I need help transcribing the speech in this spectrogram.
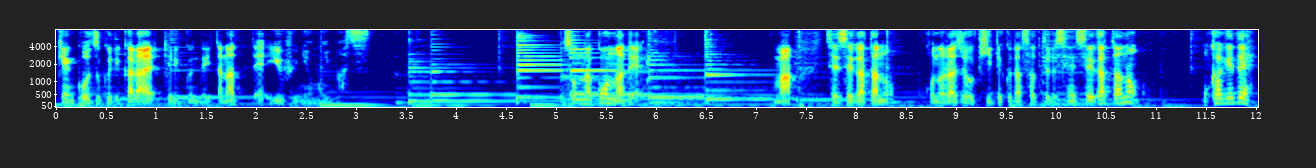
健康づくりから取り組んでいたなっていうふうに思います。そんなこんなで、まあ、先生方の、このラジオを聴いてくださってる先生方のおかげで、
